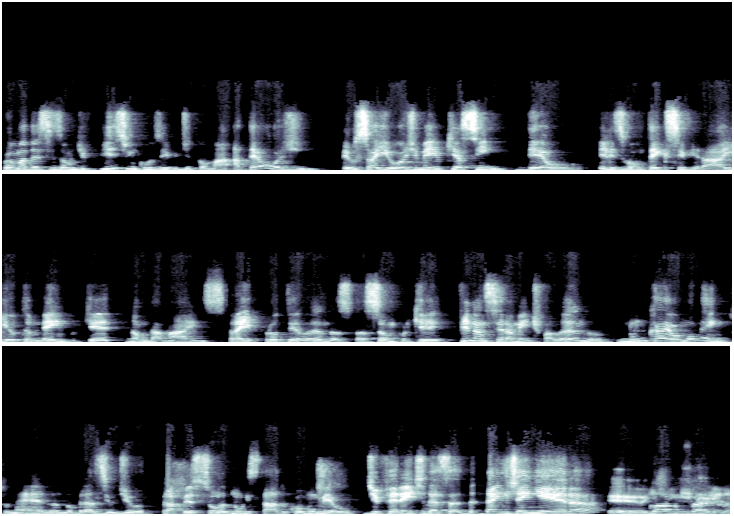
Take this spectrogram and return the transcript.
foi uma decisão difícil, inclusive, de tomar até hoje eu saí hoje meio que assim, deu, eles vão ter que se virar e eu também, porque não dá mais para ir protelando a situação, porque financeiramente falando, nunca é o momento, né, no Brasil de hoje, para pessoas num estado como o meu, diferente dessa da engenheira, é, a engenheira.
